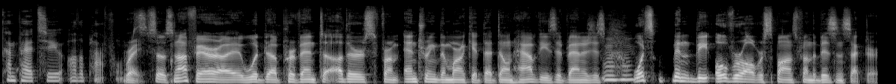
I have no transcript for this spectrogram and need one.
compared to other platforms. Right. So it's not fair. Uh, it would uh, prevent others from entering the market that don't have these advantages. What's been the overall response from the business sector?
